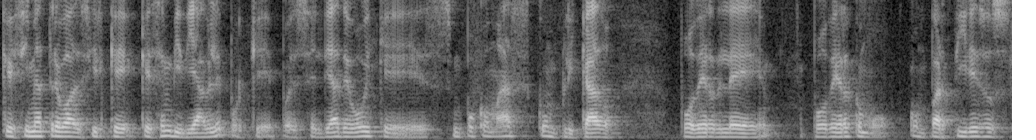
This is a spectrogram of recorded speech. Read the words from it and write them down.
que sí me atrevo a decir que, que, es envidiable porque pues el día de hoy que es un poco más complicado poderle, poder como compartir esos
